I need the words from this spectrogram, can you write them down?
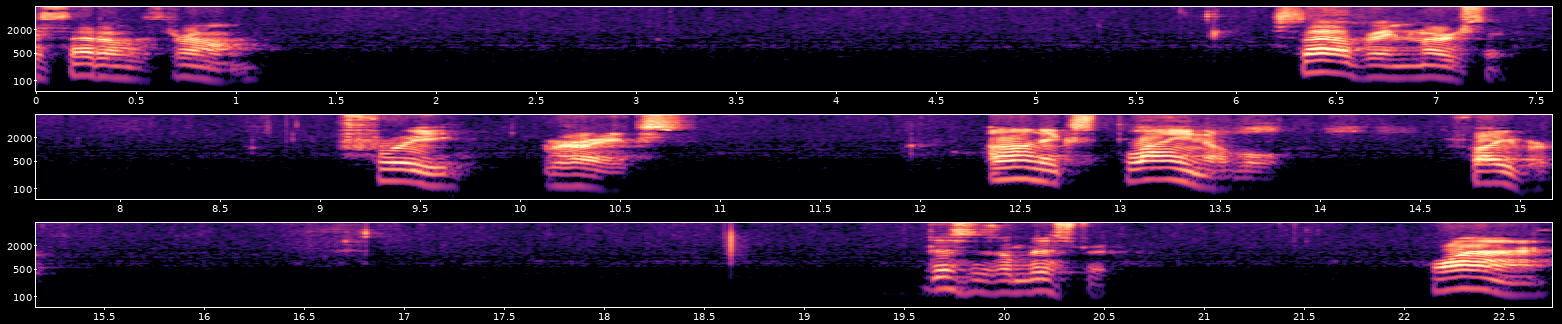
to sit on the throne. Sovereign mercy, free grace, unexplainable favor. This is a mystery. Why?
